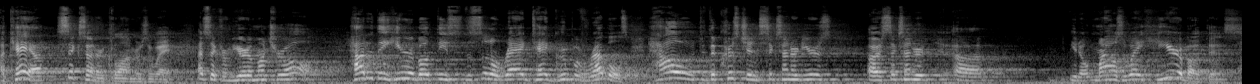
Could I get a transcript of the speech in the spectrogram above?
Achaia, 600 kilometers away. That's like from here to Montreal. How did they hear about these, this little ragtag group of rebels? How did the Christians 600 years, or 600 uh, you know, miles away hear about this?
